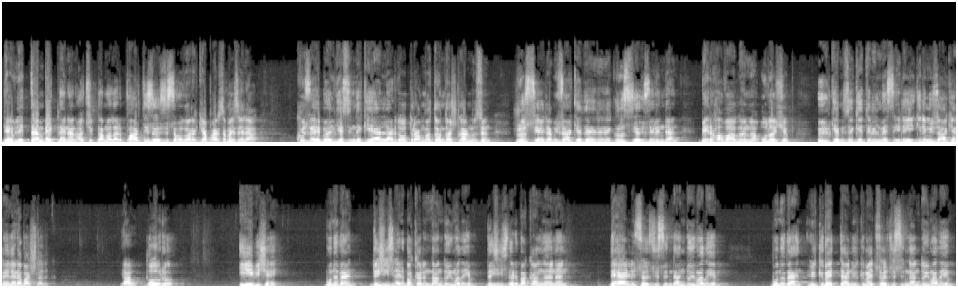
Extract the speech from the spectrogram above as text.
devletten beklenen açıklamaları parti sözcüsü olarak yaparsa mesela kuzey bölgesindeki yerlerde oturan vatandaşlarımızın Rusya ile müzakere ederek Rusya üzerinden bir havaalanına ulaşıp ülkemize getirilmesiyle ilgili müzakerelere başladık. Ya doğru. iyi bir şey. Bunu ben Dışişleri Bakanı'ndan duymalıyım. Dışişleri Bakanlığı'nın değerli sözcüsünden duymalıyım. Bunu ben hükümetten, hükümet sözcüsünden duymalıyım.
